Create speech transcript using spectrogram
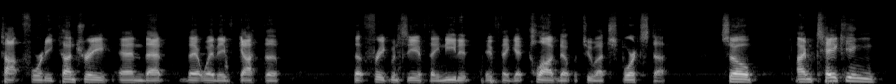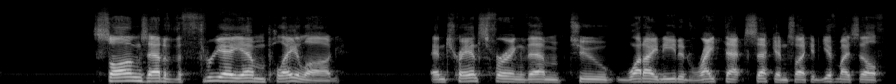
top 40 country, and that that way they've got the that frequency if they need it if they get clogged up with too much sports stuff. So I'm taking songs out of the 3 a.m. play log and transferring them to what I needed right that second so I could give myself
